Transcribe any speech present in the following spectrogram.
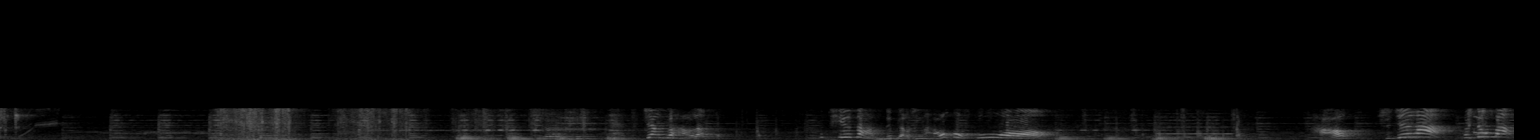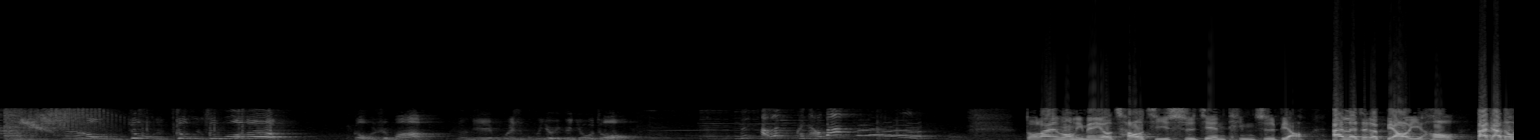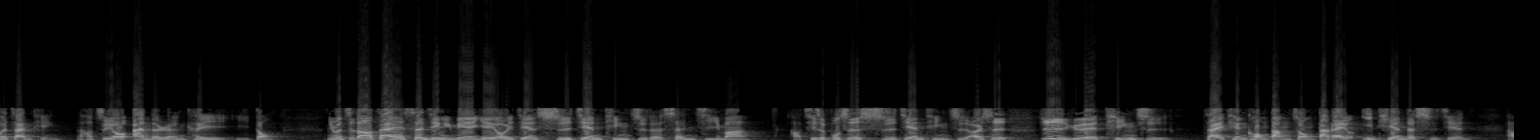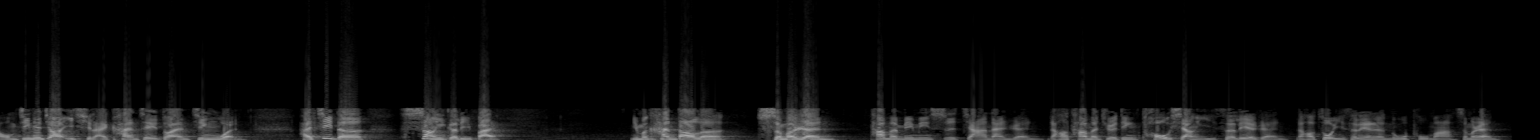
这样就好了。天哪，你的表情好恐怖哦。好，时间啦，快动吧！好重，重死我了！搞什么？这里为什么会有一个油桶？嗯，好了，快逃吧！嗯。哆啦 A 梦里面有超级时间停止表，按了这个表以后，大家都会暂停，然后只有按的人可以移动。你们知道在圣经里面也有一件时间停止的神机吗？好，其实不是时间停止，而是日月停止。在天空当中，大概有一天的时间啊。我们今天就要一起来看这段经文。还记得上一个礼拜，你们看到了什么人？他们明明是迦南人，然后他们决定投降以色列人，然后做以色列人奴仆吗？什么人？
